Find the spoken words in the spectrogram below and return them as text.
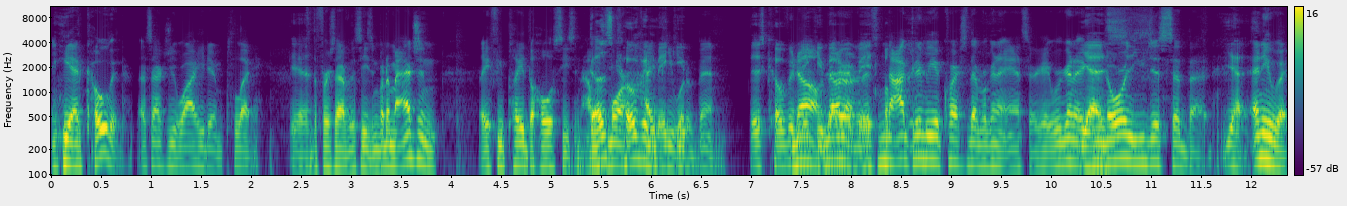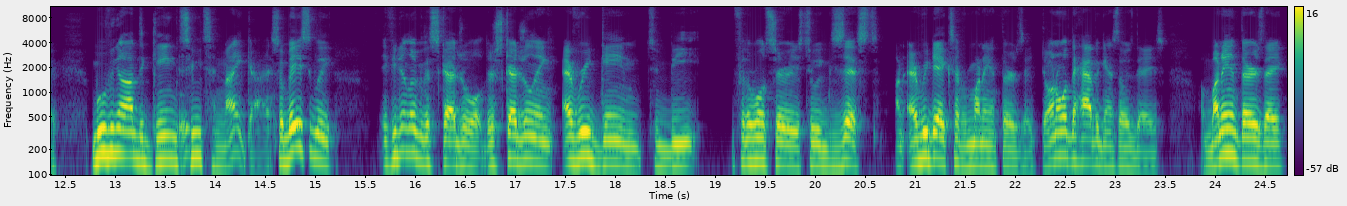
He had COVID. That's actually why he didn't play Yeah. for the first half of the season. But imagine like, if he played the whole season, how Does much more COVID hype he would have been. does COVID No, make you no, better no, at no. It's not going to be a question that we're going to answer. Okay, we're going to Yes. ignore that you just said that. Yeah. Anyway, moving on to game two tonight, guys. So basically, if you didn't look at the schedule, they're scheduling every game to be for the World Series to exist on every day except for Monday and Thursday. Don't know what they have against those days. On Monday and Thursday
